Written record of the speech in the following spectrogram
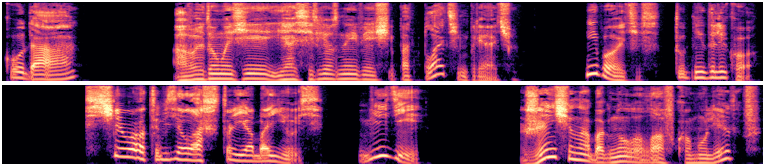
«Куда?» «А вы думаете, я серьезные вещи под платьем прячу? Не бойтесь, тут недалеко». «С чего ты взяла, что я боюсь? Веди». Женщина обогнула лавку амулетов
